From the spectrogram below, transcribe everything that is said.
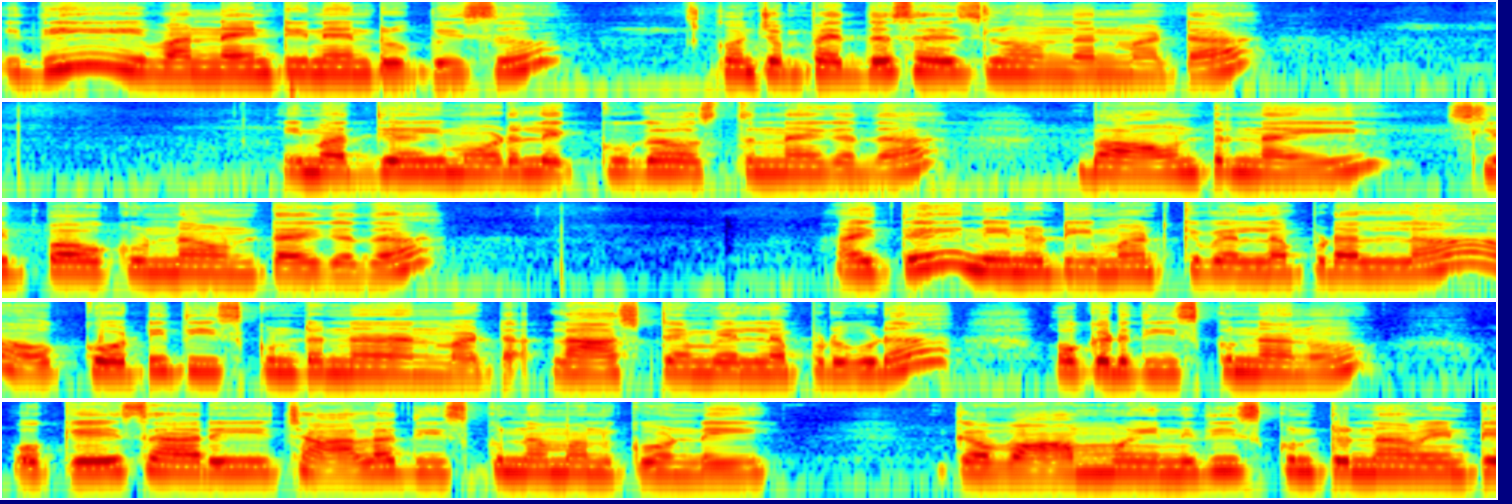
ఇది వన్ నైంటీ నైన్ రూపీస్. కొంచెం పెద్ద సైజులో ఉందన్నమాట. ఈ మధ్య ఈ మోడల్ ఎక్కువగా వస్తున్నాయి కదా. బాగుంటున్నాయి స్లిప్ అవ్వకుండా ఉంటాయి కదా. అయితే నేను డిమార్ట్కి వెళ్ళినప్పుడల్లా ఒక్కోటి తీసుకుంటున్నాను అనమాట లాస్ట్ టైం వెళ్ళినప్పుడు కూడా ఒకటి తీసుకున్నాను. ఒకేసారి చాలా తీసుకున్నాం అనుకోండి. ఇంకా వామ్మో ఎన్ని తీసుకుంటున్నావేంటి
